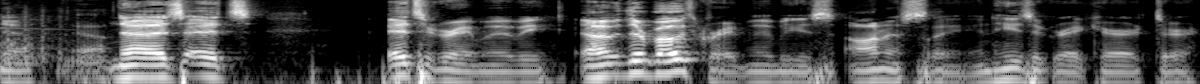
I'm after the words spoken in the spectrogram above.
Yeah. Yeah. No, it's it's it's a great movie. Uh, they're both great movies, honestly, and he's a great character.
